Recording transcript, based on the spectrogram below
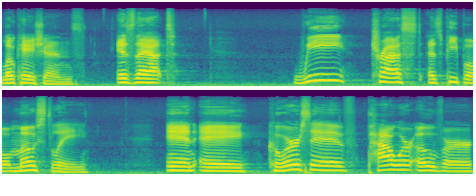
locations, is that we trust as people mostly in a coercive, power over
